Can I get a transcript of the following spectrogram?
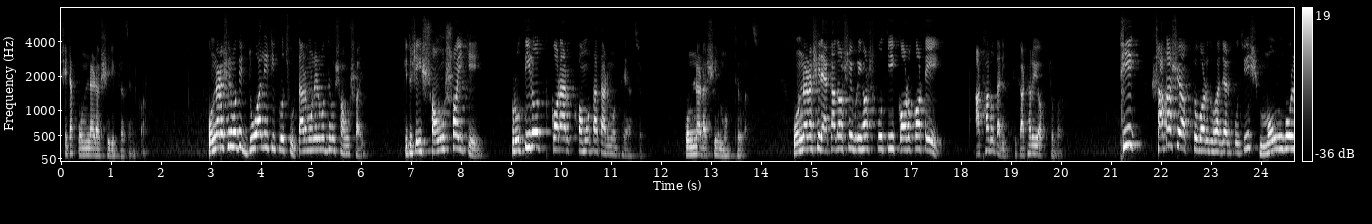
সেটা কন্যা রাশি রিপ্রেজেন্ট করে। কন্যা রাশির মধ্যে ডুয়ালিটি প্রচুর, তার মনের মধ্যেও সংশয়। কিন্তু সেই সংশয়কে প্রতিরোধ করার ক্ষমতা তার মধ্যে আছে। কন্যা রাশির মধ্যেও আছে। কন্যা রাশির একাদশে বৃহস্পতি কর্কটে, আঠারো তারিখ থেকে, আঠারোই অক্টোবর। ঠিক সাতাশে অক্টোবর দু হাজার পঁচিশ মঙ্গল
